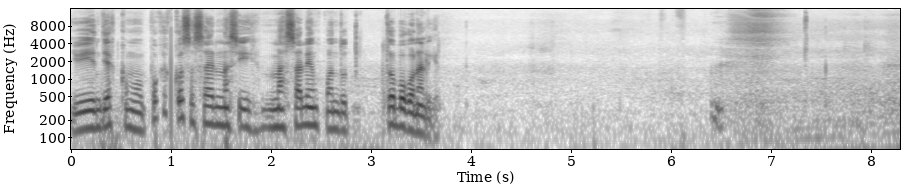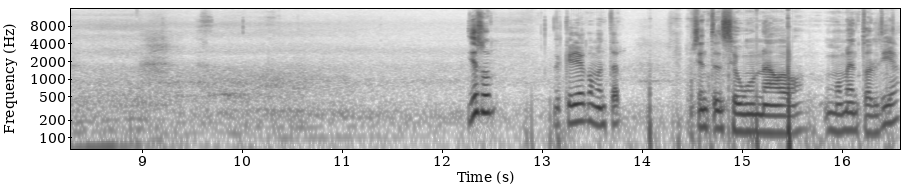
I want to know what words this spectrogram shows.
Y hoy en día es como, pocas cosas salen así, más salen cuando topo con alguien. Y eso, les quería comentar. Siéntense un momento al día.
